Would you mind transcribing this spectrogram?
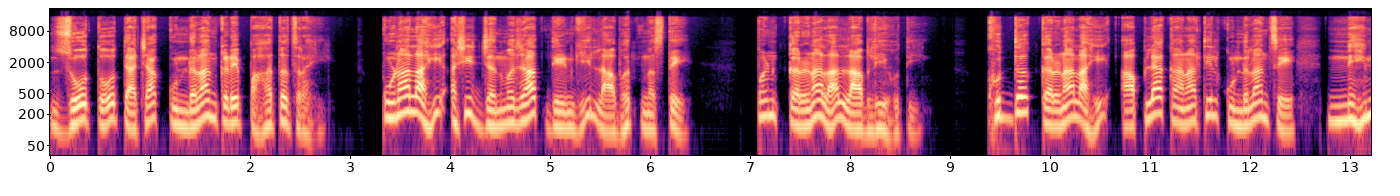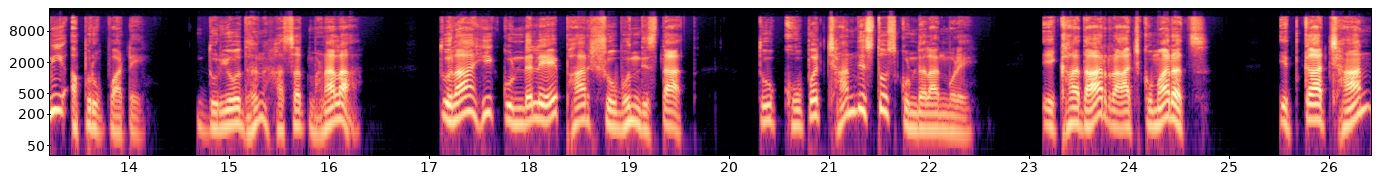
जो तो त्याच्या कुंडलांकडे पाहतच राही. कुणालाही अशी जन्मजात देणगी लाभत नसते पण कर्णाला लाभली होती. खुद्द कर्णालाही आपल्या कानातील कुंडलांचे नेहमी अप्रूप वाटे. दुर्योधन हसत म्हणाला तुला ही कुंडले फार शोभून दिसतात. तू खूपच छान दिसतोस कुंडलांमुळे. एखादा राजकुमारच. इतका छान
